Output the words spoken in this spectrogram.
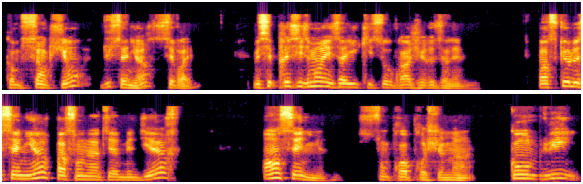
comme sanction du Seigneur? C'est vrai. Mais c'est précisément Ésaïe qui sauvera Jérusalem. Parce que le Seigneur, par son intermédiaire, enseigne son propre chemin, conduit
